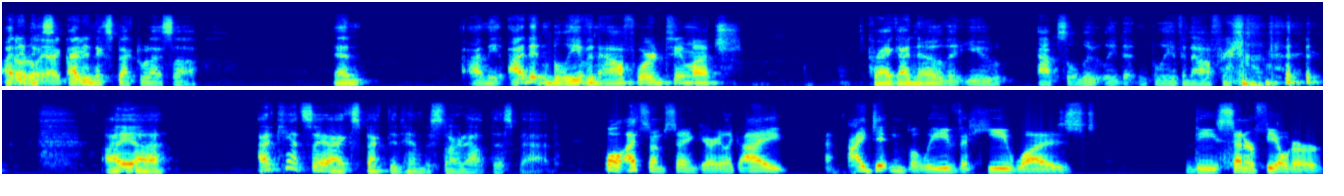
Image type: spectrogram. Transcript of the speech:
I totally, didn't ex- I, I didn't expect what I saw, and I mean, I didn't believe in Alford too much. Craig, I know that you absolutely didn't believe in Alford. I uh I can't say I expected him to start out this bad. Well, that's what I'm saying, Gary. Like I I didn't believe that he was the center fielder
